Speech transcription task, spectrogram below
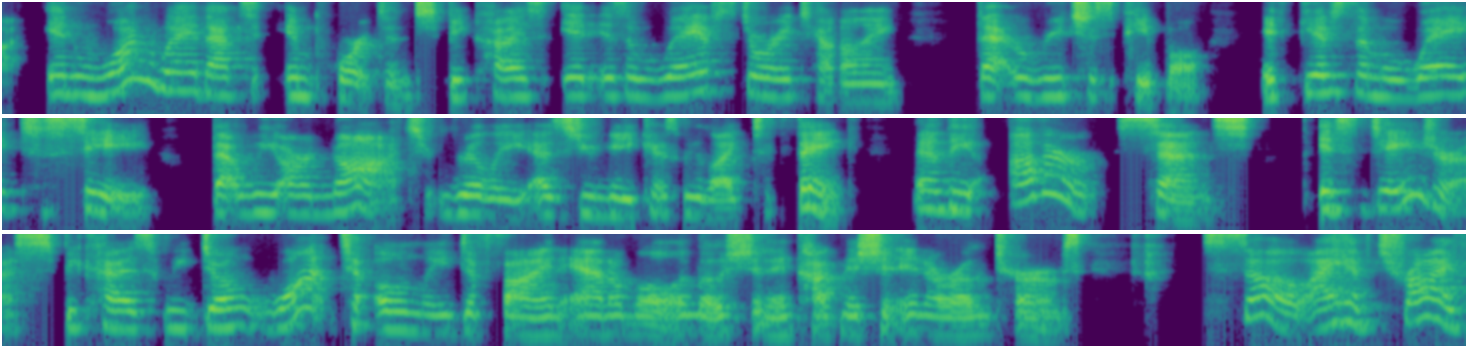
uh, in one way, that's important because it is a way of storytelling that reaches people. It gives them a way to see that we are not really as unique as we like to think. And the other sense, it's dangerous because we don't want to only define animal emotion and cognition in our own terms. So I have tried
